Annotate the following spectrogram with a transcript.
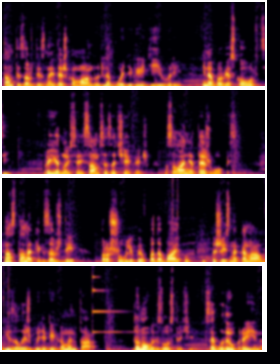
Там ти завжди знайдеш команду для будь-яких дій в грі, і не обов'язково в цій. Приєднуйся і сам все зачекаєш. Посилання теж в описі. Наостанок, як завжди, прошу вліпи вподобайку, підпишись на канал і залиш будь-який коментар. До нових зустрічей! Все буде Україна!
